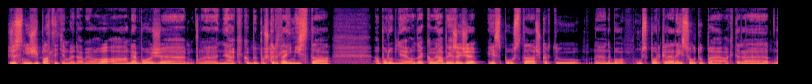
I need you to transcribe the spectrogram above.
že sníží platy těm lidem, jo, a nebo že eh, nějak jakoby poškrtají místa a podobně, jo. Tak já bych řekl, že je spousta škrtů nebo úspor, které nejsou tupé a které uh,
